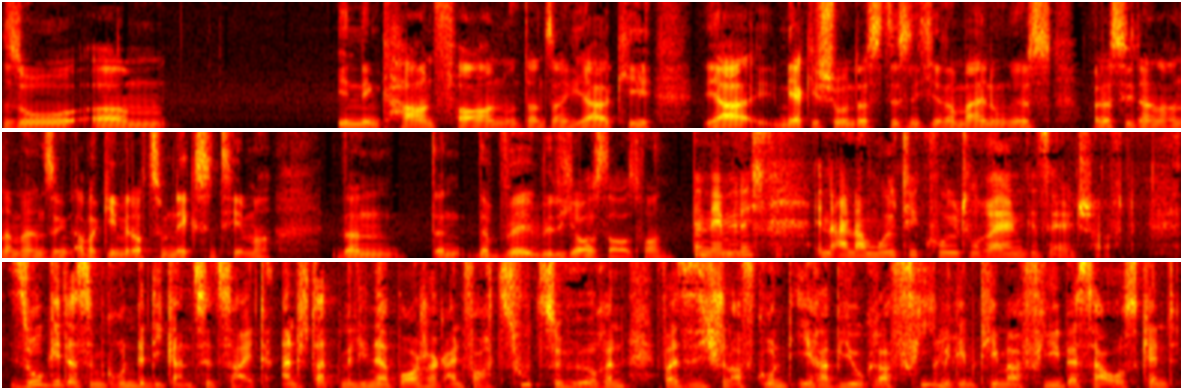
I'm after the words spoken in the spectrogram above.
so ähm, in den Kahn fahren und dann sagen, ja, okay, ja, merke ich schon, dass das nicht ihre Meinung ist, weil dass sie dann andere Meinung sind, aber gehen wir doch zum nächsten Thema. Dann, dann da würde ich aus der Haus fahren. Nämlich in einer multikulturellen Gesellschaft. So geht das im Grunde die ganze Zeit. Anstatt Melina Borjak einfach zuzuhören, weil sie sich schon aufgrund ihrer Biografie mit dem Thema viel besser auskennt,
